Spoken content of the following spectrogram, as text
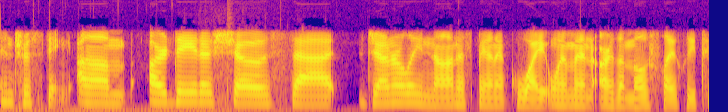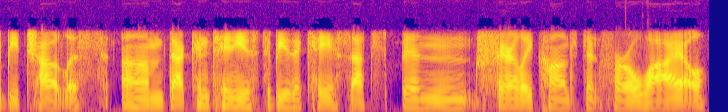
Interesting. Um, our data shows that generally non Hispanic white women are the most likely to be childless. Um, that continues to be the case. That's been fairly constant for a while.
